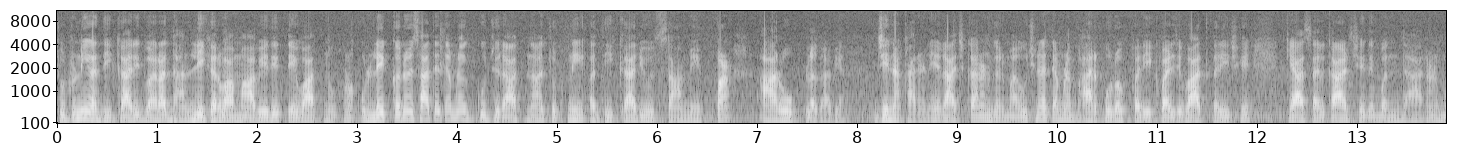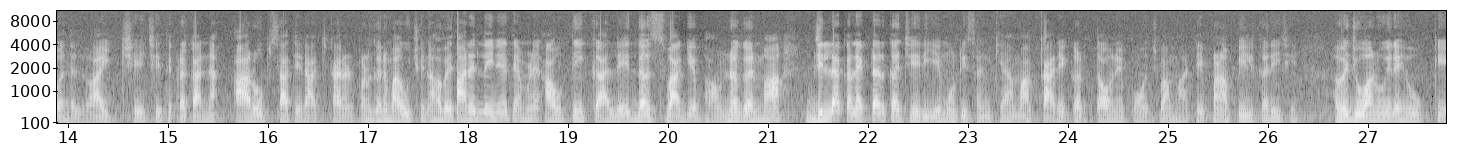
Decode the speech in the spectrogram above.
ચૂંટણી અધિકારી દ્વારા ધાંધલી કરવામાં આવી હતી, તે વાતનો પણ ઉલ્લેખ કર્યો. સાથે તેમણે ગુજરાતના ચૂંટણી અધિકારીઓ સામે પણ આરોપ લગાવ્યા. જેના કારણે રાજકારણ ગરમાયું છે ને તેમણે ભારપૂર્વક ફરી એકવાર જે વાત કરી છે કે આ સરકાર છે તે બંધારણ બદલવા ઈચ્છે છે તે પ્રકારના આરોપ સાથે રાજકારણ પણ ગરમાયું છે ને હવે આને લઈને તેમણે આવતીકાલે દસ વાગે ભાવનગરમાં જિલ્લા કલેક્ટર કચેરીએ મોટી સંખ્યામાં કાર્યકર્તાઓને પહોંચવા માટે પણ અપીલ કરી છે. હવે જોવાનું એ રહ્યું કે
